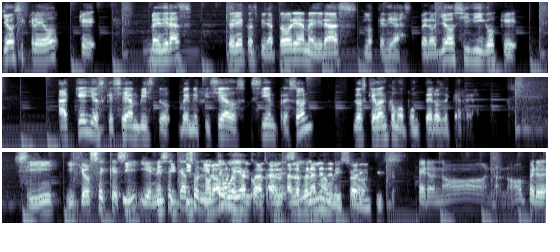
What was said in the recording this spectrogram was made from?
yo sí creo que me dirás teoría conspiratoria, me dirás lo que dirás, pero yo sí digo que aquellos que se han visto beneficiados siempre son los que van como punteros de carrera. Sí, y yo sé que sí, y, en ese caso no te voy a contradecir. A, los anales de la historia, Pero no, no, no, pero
